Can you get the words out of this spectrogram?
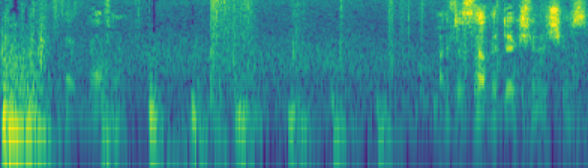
I have nothing. I just have addiction issues.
